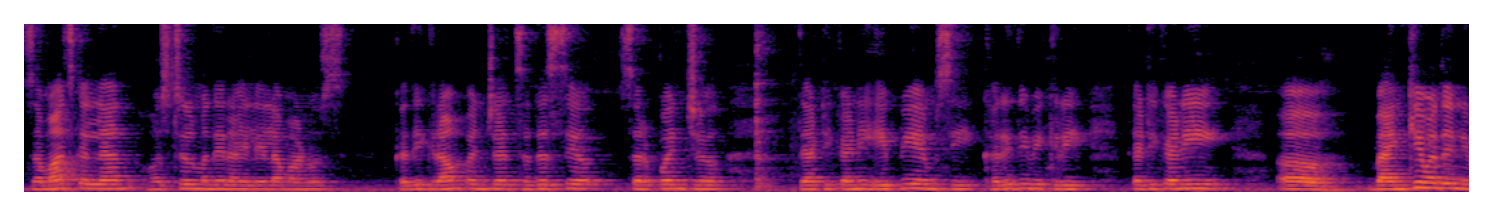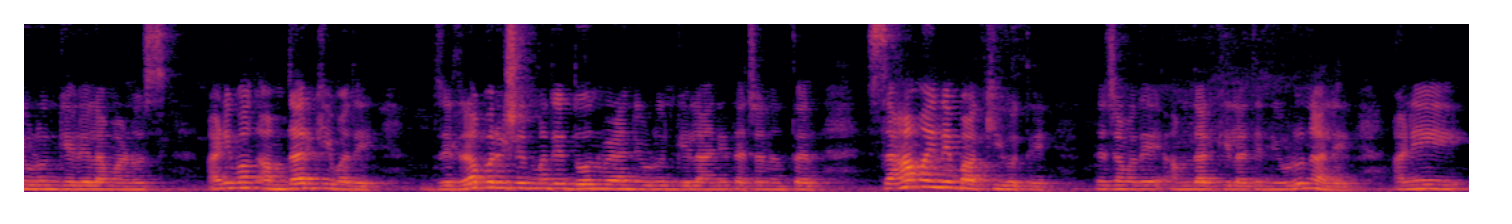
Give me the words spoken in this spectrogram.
समाज कल्याण हॉस्टेलमध्ये राहिलेला माणूस कधी ग्रामपंचायत सदस्य सरपंच त्या ठिकाणी ए पी एम सी खरेदी विक्री त्या ठिकाणी बँकेमध्ये निवडून गेलेला माणूस आणि मग आमदारकीमध्ये जिल्हा परिषदमध्ये दोन वेळा निवडून गेला आणि त्याच्यानंतर सहा महिने बाकी होते त्याच्यामध्ये आमदारकीला ते निवडून आले आणि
